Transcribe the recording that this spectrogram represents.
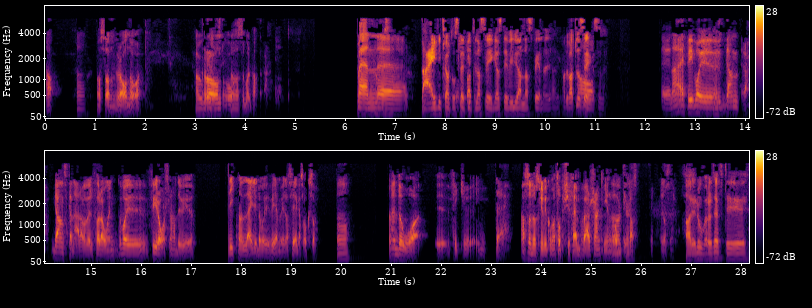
Ja. Ja. Och så Vran och, Vran och ja. Hasselborg på andra. Men, Ja, eh, Nej, det är klart de släpper ju till Las Vegas. Det vill ju alla spela i. Har du varit i Las Ja. Vegas eller? eh, nej, vi var ju Nej. gan, ja, ganska nära, var väl förra gången. Det var ju fyra år sedan hade vi ju liknande läge. Det var ju VM i Las Vegas också. Ja. Men då eh, fick vi inte, alltså då skulle vi komma topp 25 på världsrankingen Ja, kom till okej. plats. eller så. Ja, det är nog varit häftig,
